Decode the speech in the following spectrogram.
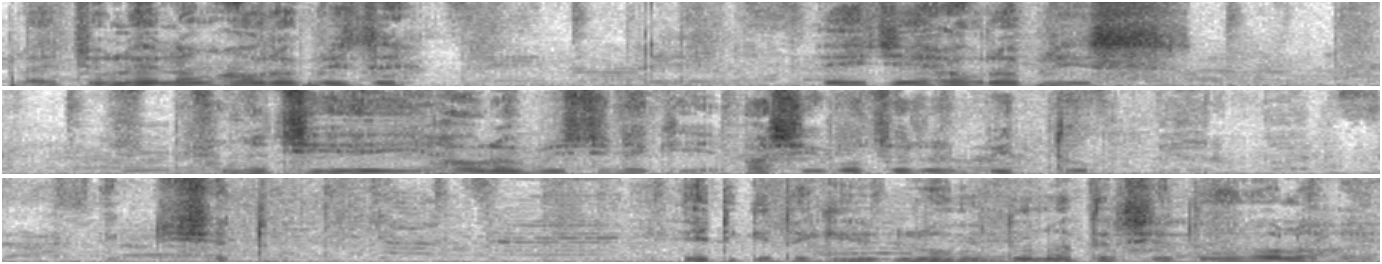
প্রায় চলে এলাম হাওড়া ব্রিজে। এই যে হাওড়া ব্রিজ, শুনেছি এই হাওড়া ব্রিজটি নাকি আশি বছরের বৃদ্ধ একটি সেতু। এটিকে নাকি রবীন্দ্রনাথের সেতু বলা হয়।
